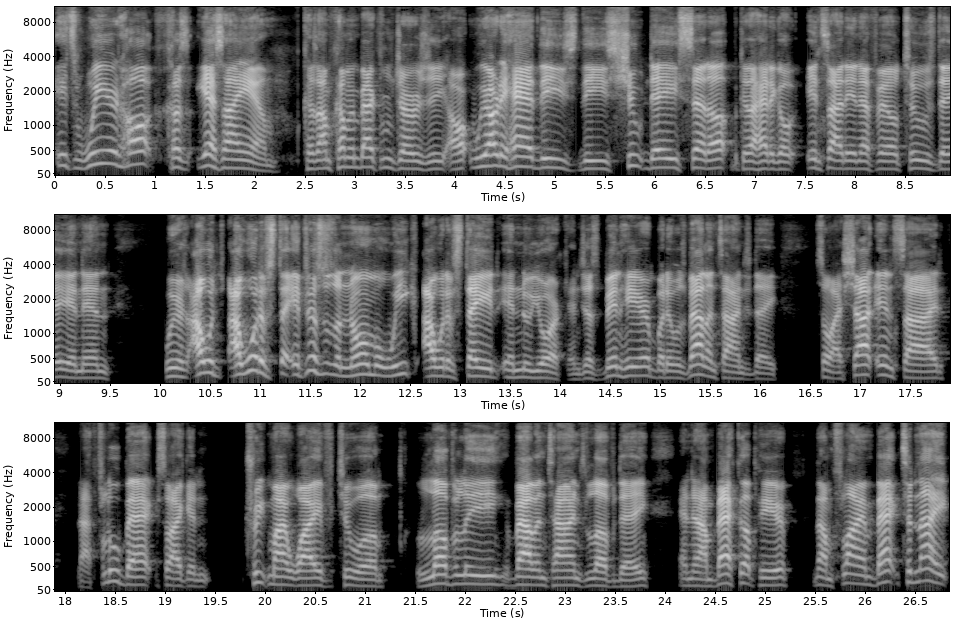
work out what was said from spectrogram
It's weird, Hawk, because yes, I am. because I'm coming back from Jersey. We already had these these shoot days set up because I had to go inside the NFL Tuesday, and then we were. I would I would have stayed if this was a normal week. I would have stayed in New York and just been here, but it was Valentine's Day, so I shot inside and I flew back so I can treat my wife to a lovely Valentine's Love Day, and then I'm back up here. And I'm flying back tonight,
